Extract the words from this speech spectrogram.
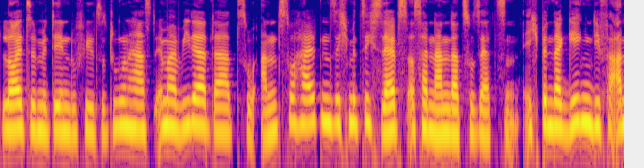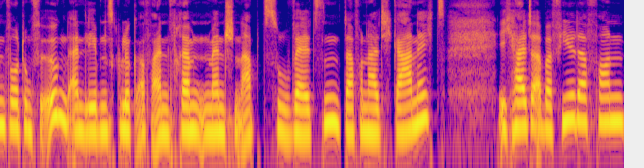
Leute, mit denen du viel zu tun hast, immer wieder dazu anzuhalten, sich mit sich selbst auseinanderzusetzen. Ich bin dagegen, die Verantwortung für irgendein Lebensglück auf einen fremden Menschen abzuwälzen. Davon halte ich gar nichts. Ich halte aber viel davon,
